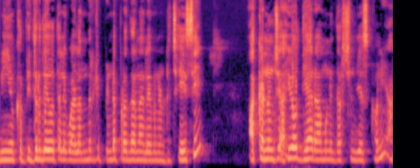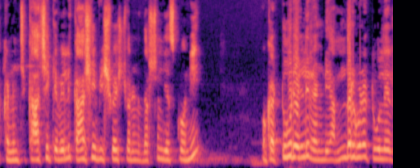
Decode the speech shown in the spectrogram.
మీ యొక్క పితృదేవతలకు వాళ్ళందరికీ పిండ ప్రదానాలు ఏమైనా చేసి అక్కడ నుంచి అయోధ్య రాముని దర్శనం చేసుకొని అక్కడ నుంచి కాశీకి వెళ్ళి కాశీ విశ్వేశ్వరుని దర్శనం చేసుకొని ఒక టూర్ వెళ్ళి రండి. అందరు కూడా టూర్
